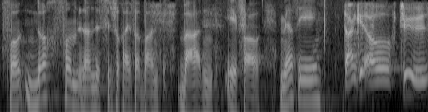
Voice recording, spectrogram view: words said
vom, noch vom Landesfischereiverband Baden e.V. Merci. Danke auch. Tschüss.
